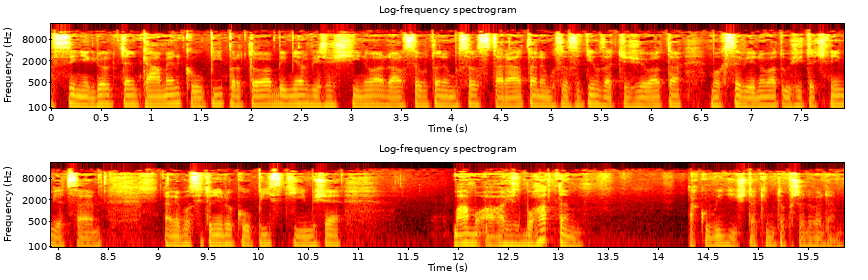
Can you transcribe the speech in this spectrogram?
si někdo ten kámen koupí proto, aby měl vyřešíno a dál se o to nemusel starat a nemusel se tím zatěžovat a mohl se věnovat užitečným věcem nebo si to někdo koupí s tím, že mám a až s bohatnem, tak uvidíš, tak jim to předvedem.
